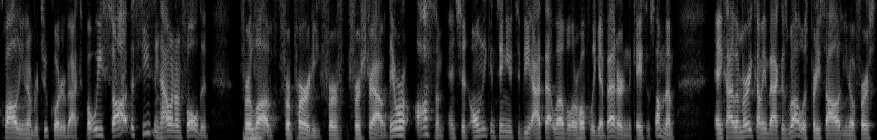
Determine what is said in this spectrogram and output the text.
quality number two quarterbacks. But we saw the season how it unfolded for mm-hmm. Love, for Purdy, for for Stroud. They were awesome and should only continue to be at that level or hopefully get better in the case of some of them. And Kyler Murray coming back as well was pretty solid. You know, first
